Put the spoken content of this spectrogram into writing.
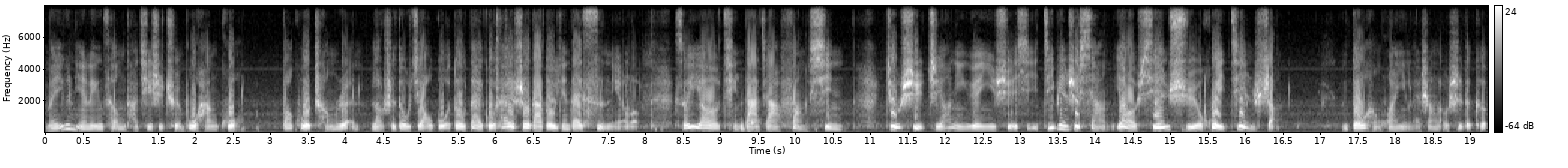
每一个年龄层，他其实全部涵括，包括成人，老师都教过，都带过，他的社大都已经带四年了，所以要请大家放心，就是只要你愿意学习，即便是想要先学会鉴赏，你都很欢迎来上老师的课。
